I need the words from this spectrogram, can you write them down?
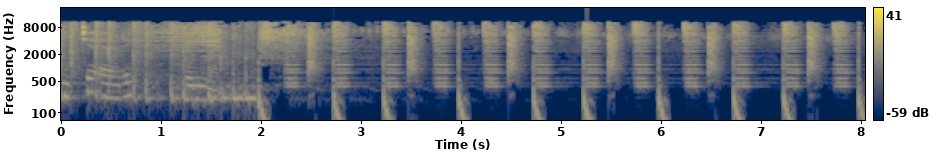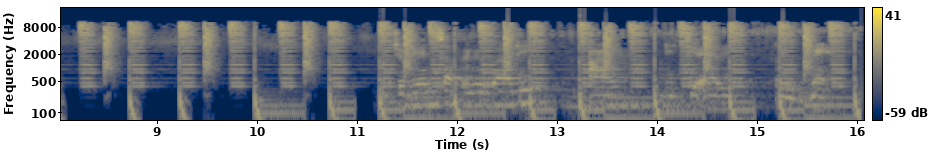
Mr. Eric Singer. what's up everybody, I DJ Eric Remain.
